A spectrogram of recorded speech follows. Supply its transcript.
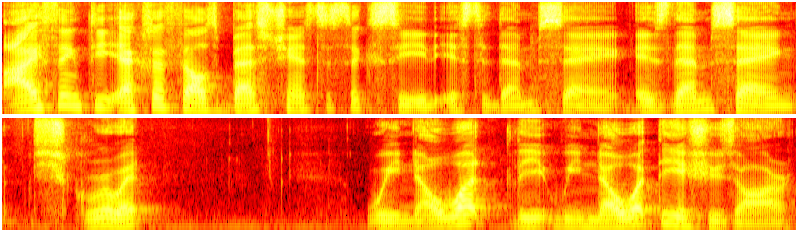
I think the XFL's best chance to succeed is to them saying is them saying, "Screw it. We know what the we know what the issues are.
